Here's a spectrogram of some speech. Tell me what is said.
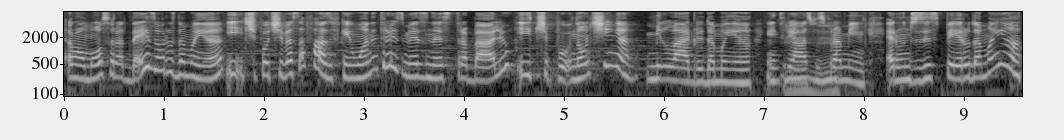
era o almoço, era 10 horas da manhã, e, tipo, eu tive essa fase. Fiquei um ano e três meses nesse trabalho, e, tipo, não tinha milagre da manhã, entre aspas, pra mim. Era um desespero da manhã.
